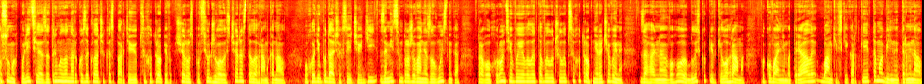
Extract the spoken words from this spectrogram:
У Сумах поліція затримала наркозакладчика з партією психотропів, що розповсюджувались через телеграм-канал. У ході подальших слідчих дій за місцем проживання зловмисника правоохоронці виявили та вилучили психотропні речовини загальною вагою близько пів кілограма, пакувальні матеріали, банківські картки та мобільний термінал.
